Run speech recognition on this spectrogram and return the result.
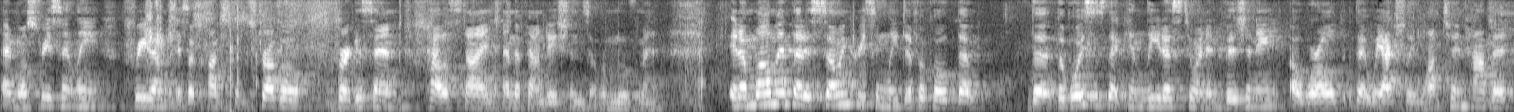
and most recently, Freedom is a Constant Struggle, Ferguson, Palestine, and the Foundations of a Movement. In a moment that is so increasingly difficult that the, the voices that can lead us to an envisioning a world that we actually want to inhabit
